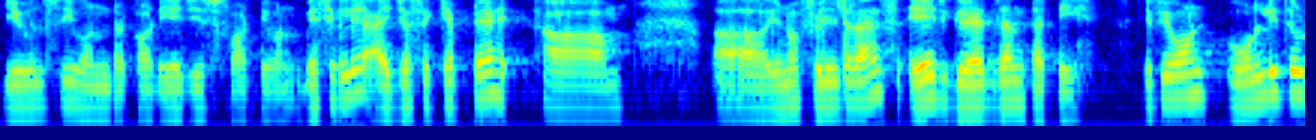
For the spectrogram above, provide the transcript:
you will see one record. Age is 41 basically I just kept a um, uh, you know filter as age greater than 30 if you want only to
